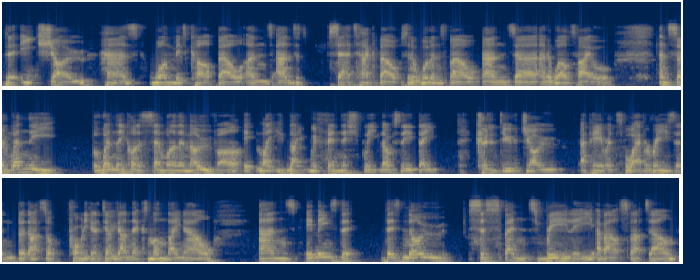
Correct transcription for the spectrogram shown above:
that each show has one mid card belt and and a set of tag belts and a women's belt and uh, and a world title. And so when the when they kind of send one of them over, it like like with Finn this week, obviously they couldn't do the Joe appearance for whatever reason, but that's probably going to go down next Monday now, and it means that there's no suspense really about SmackDown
